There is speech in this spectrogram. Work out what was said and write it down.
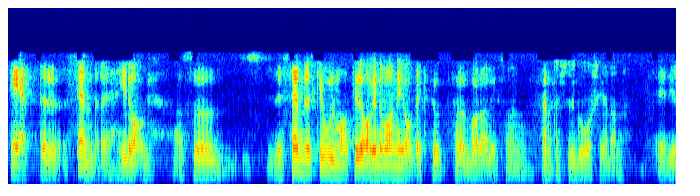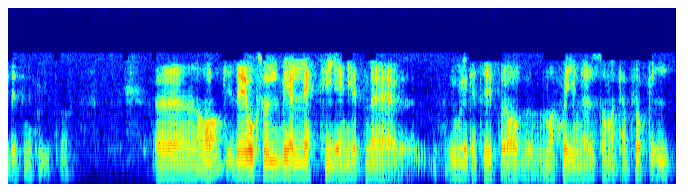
äter sämre idag. Alltså, det är sämre skolmat idag än det var när jag växte upp för bara liksom 15-20 år sedan. Är det definitivt. Uh, ja. Och det är också mer lättillgängligt med olika typer av maskiner som man kan plocka ut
